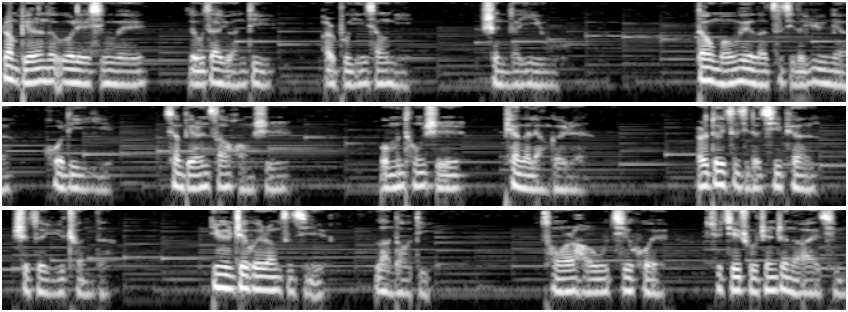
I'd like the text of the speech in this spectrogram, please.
让别人的恶劣行为留在原地，而不影响你，是你的义务。当我们为了自己的欲念或利益向别人撒谎时，我们同时骗了两个人，而对自己的欺骗是最愚蠢的，因为这会让自己烂到底。从而毫无机会去接触真正的爱情，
